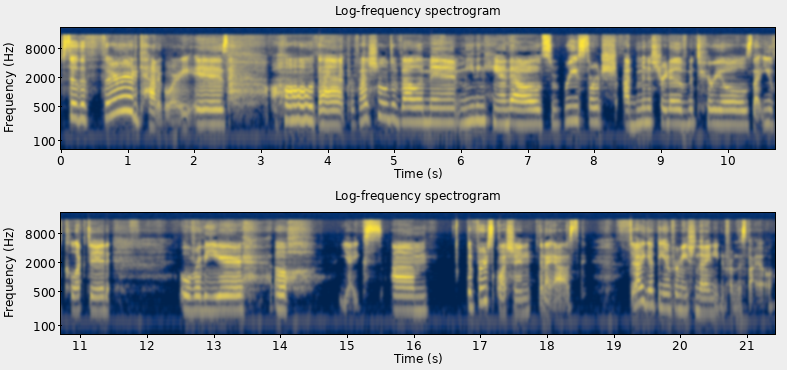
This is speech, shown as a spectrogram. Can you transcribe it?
So the third category is all that professional development, meeting handouts, research, administrative materials that you've collected over the year. Ugh, yikes. Um, the first question that I ask Did I get the information that I needed from this file?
